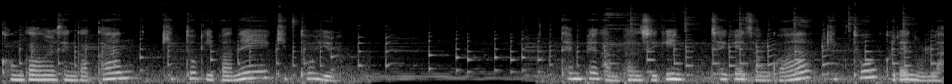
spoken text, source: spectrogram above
건강을 생각한 키토 기반의 키토유. 템페 간편식인 체계장과 키토 그래놀라.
